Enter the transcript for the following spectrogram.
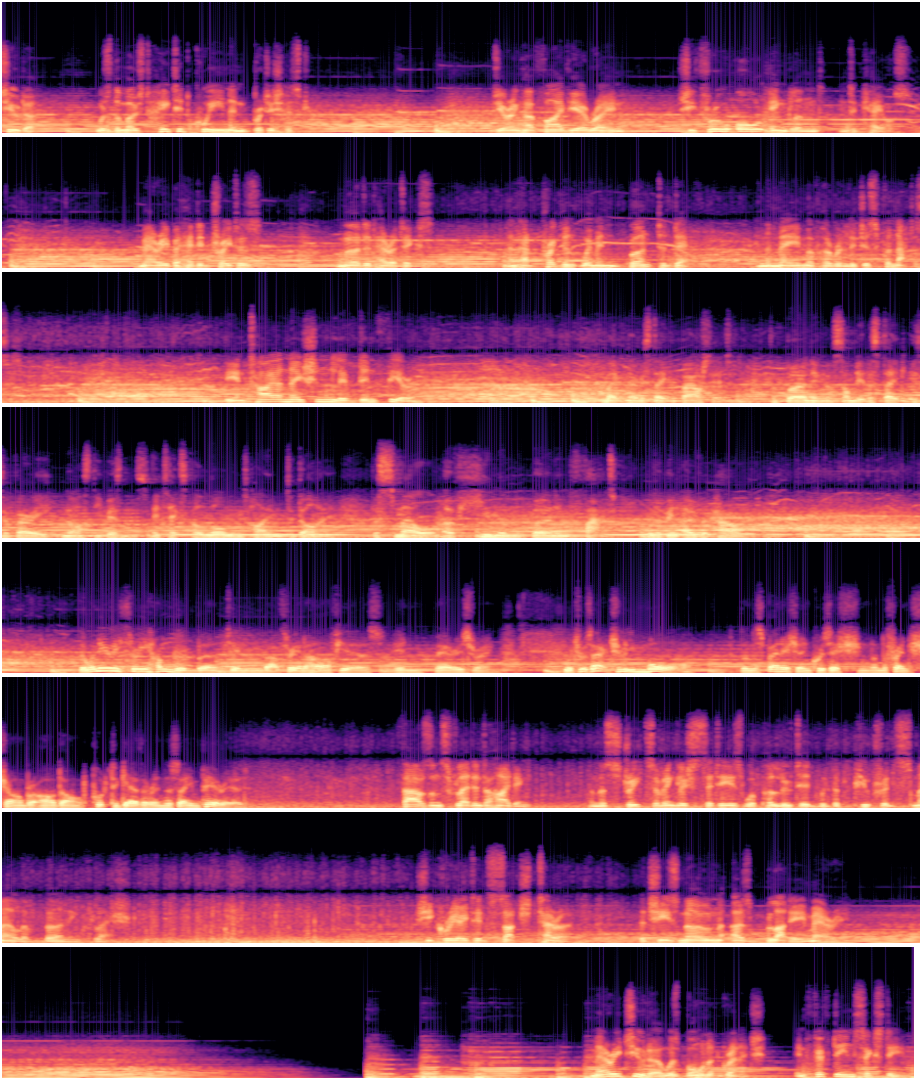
Tudor was the most hated queen in British history. During her five-year reign, she threw all England into chaos. Mary beheaded traitors, murdered heretics, and had pregnant women burnt to death in the name of her religious fanaticism. The entire nation lived in fear of her. Make no mistake about it, the burning of somebody at the stake is a very nasty business. It takes a long time to die. The smell of human burning fat would have been overpowering. There were nearly 300 burnt in about three and a half years in Mary's reign, which was actually more than the Spanish Inquisition and the French Chambre Ardente put together in the same period. Thousands fled into hiding, and the streets of English cities were polluted with the putrid smell of burning flesh. She created such terror that she's known as Bloody Mary. Mary Tudor was born at Greenwich in 1516.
